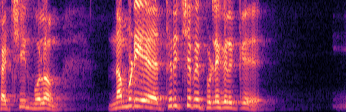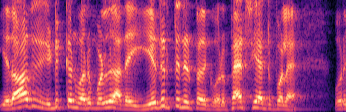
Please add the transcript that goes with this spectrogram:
கட்சியின் மூலம் நம்முடைய திருச்சபை பிள்ளைகளுக்கு ஏதாவது இடுக்கன் வரும்பொழுது அதை எதிர்த்து நிற்பதற்கு ஒரு பேட்ரியாட்டு போல ஒரு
